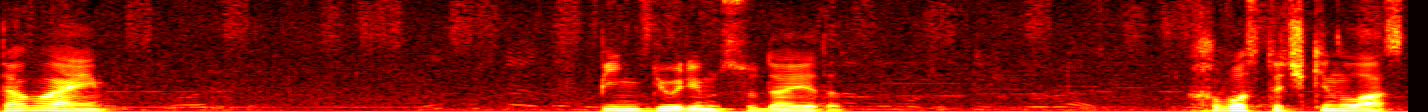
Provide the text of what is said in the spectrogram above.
Давай. Впендюрим сюда этот. Хвосточкин ласт.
